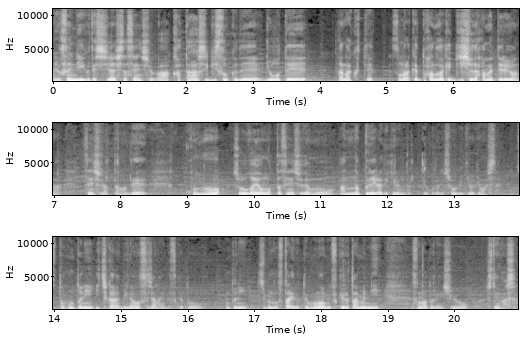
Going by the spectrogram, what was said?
予選リーグで試合した選手が片足義足で両手がなくてそのラケットハンドだけ義手ではめてるような選手だったのでこの障害を持った選手でもあんなプレーができるんだっていうことに衝撃を受けました。ちょっと本当に一から見直すじゃないですけど本当に自分のスタイルというものを見つけるためにその後練習をしていました。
